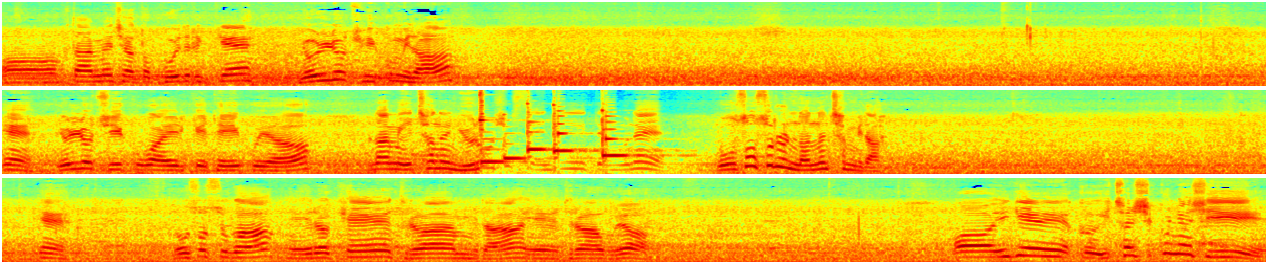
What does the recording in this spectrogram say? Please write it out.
어, 그 다음에 제가 또 보여드릴 게 연료 주입구입니다. 예, 연료 주입구가 이렇게 되어 있고요. 그 다음에 이 차는 유로 6 엔진이기 때문에 요소수를 넣는 차입니다. 예. 요소수가 이렇게 들어갑니다. 예 들어가고요. 어 이게 그 2019년식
